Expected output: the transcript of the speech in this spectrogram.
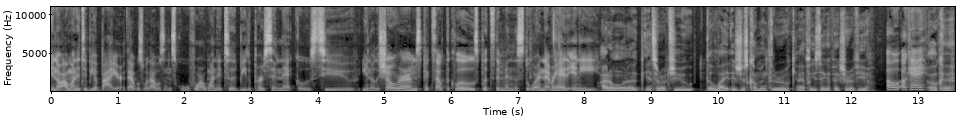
you know, I wanted to be a buyer. That was what I was in school for. I wanted to be the person that goes to, you know, the showrooms, picks out the clothes, puts them in the store. I never had any. I don't want to interrupt you. The light is just coming through. Can I please take a picture of you? Oh, okay. Okay.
